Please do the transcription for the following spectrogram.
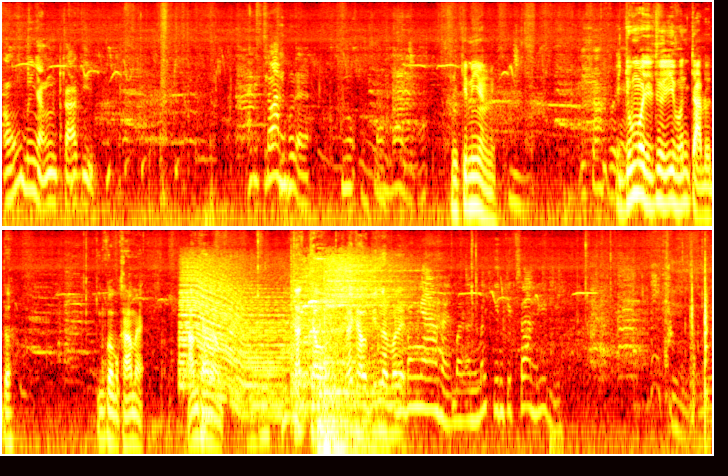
เอาไม่หยังจ้าจีร้อนผู้ใดนี่กินนี่ยังนี่ไอ้จุ้ ยตัวกิน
